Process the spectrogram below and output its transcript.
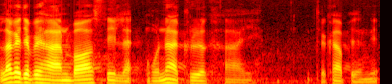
แล้วก็จะไปผ่านบอสนี่แหละหัวหน้าเครือข่ายจะเข้าไปอย่างนี้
